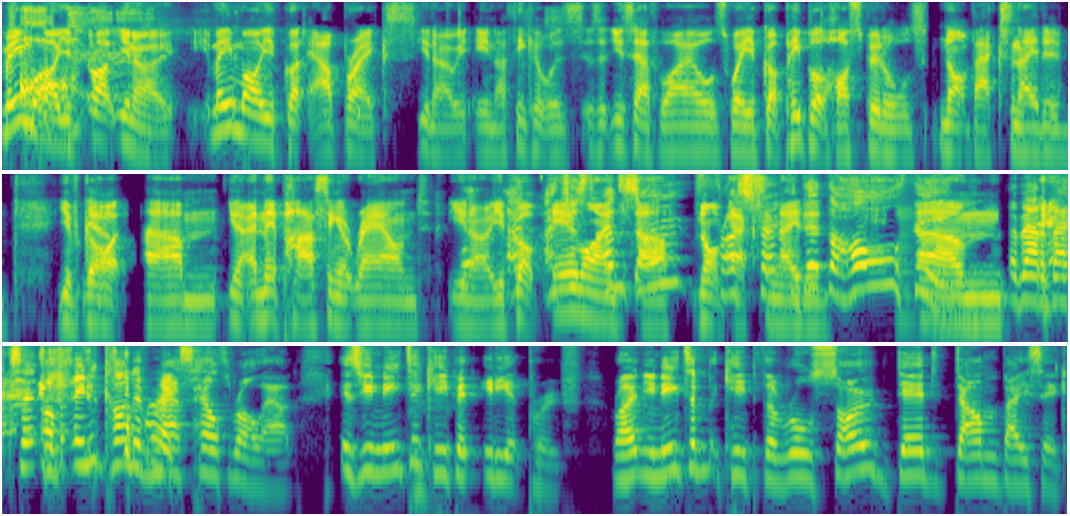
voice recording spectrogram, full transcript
Meanwhile, you've got you know. Meanwhile, you've got outbreaks. You know, in I think it was is it New South Wales where you've got people at hospitals not vaccinated. You've Yeah. got um, you know, and they're passing it round. You know, you've got I just- airline I'm staff so not vaccinated. The, the whole thing Um, about a vaccine of any kind of mass health rollout is you need to keep it idiot proof. Right, you need to keep the rules so dead dumb basic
